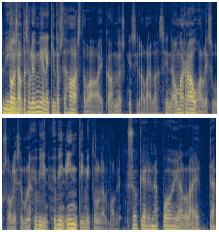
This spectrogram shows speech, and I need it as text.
Niin. Toisaalta se oli mielenkiintoista ja haastavaa aikaa myöskin sillä lailla. Sinne oma rauhallisuus oli semmoinen hyvin, hyvin intiimi tunnelma. Oli. Sokerina pohjalla, että,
